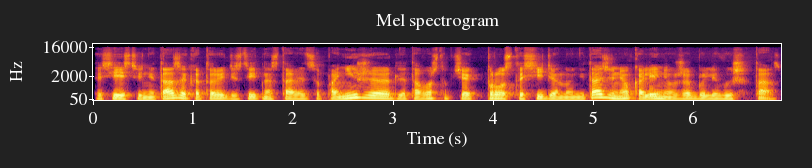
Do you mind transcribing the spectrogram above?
То есть есть унитазы, которые действительно ставятся пониже для того, чтобы человек просто сидя на унитазе, у него колени уже были выше таза.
